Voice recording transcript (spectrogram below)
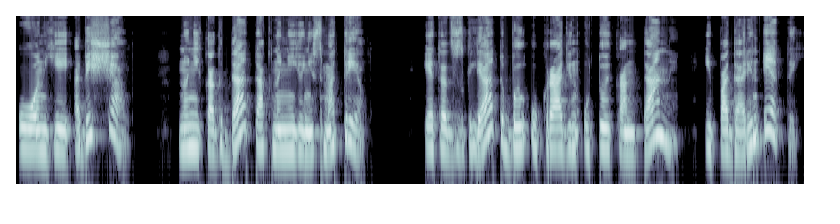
он ей обещал, но никогда так на нее не смотрел. Этот взгляд был украден у той Кантаны и подарен этой.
